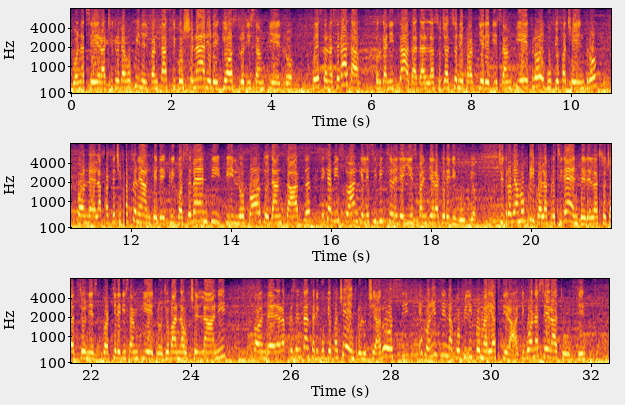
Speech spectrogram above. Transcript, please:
Buonasera, ci troviamo qui nel fantastico scenario del chiostro di San Pietro. Questa è una serata organizzata dall'Associazione Quartiere di San Pietro e Gubbio Facentro con la partecipazione anche del Cricos Eventi, Billo Poto, Dance Art e che ha visto anche l'esibizione degli sbandieratori di Gubbio. Ci troviamo qui con la Presidente dell'Associazione Quartiere di San Pietro, Giovanna Uccellani, con la rappresentanza di Gubbio Facentro, Lucia Rossi e con il sindaco Filippo Maria Stirati. Buonasera a tutti.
